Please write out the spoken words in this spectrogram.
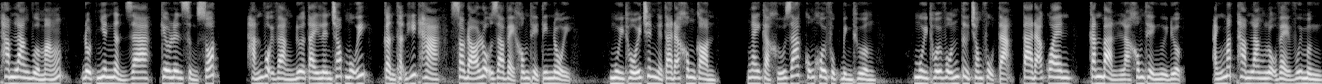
Tham lang vừa mắng, đột nhiên ngẩn ra, kêu lên sừng sốt. Hắn vội vàng đưa tay lên chóp mũi, cẩn thận hít hà, sau đó lộ ra vẻ không thể tin nổi. Mùi thối trên người ta đã không còn. Ngay cả khứu giác cũng khôi phục bình thường. Mùi thối vốn từ trong phủ tạng, ta đã quen, căn bản là không thể ngửi được. Ánh mắt tham lang lộ vẻ vui mừng.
